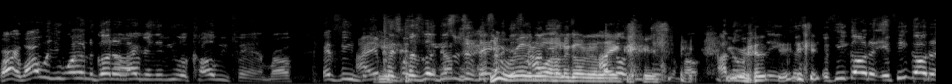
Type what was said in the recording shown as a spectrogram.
Right? Why would you want him to go to the Lakers if you a Kobe fan, bro? If you I because a because Kobe look, this fan. is what You this- You really what I want him to go to the I know what you Lakers. thinking, bro. I know really- think. 'cause if he go to if he go to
